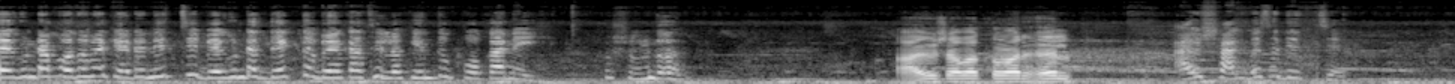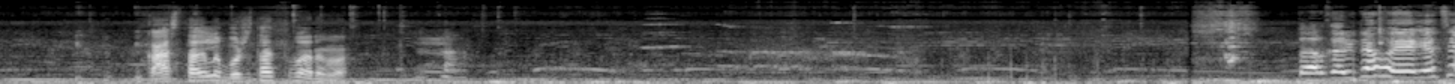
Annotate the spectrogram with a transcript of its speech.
বেগুনটা প্রথমে কেটে নিচ্ছি। বেগুনটা দেখতে বেকা ছিল কিন্তু পোকা নেই। খুব সুন্দর। আয়ুষ আবার তোমার হেল্প আয়ুষ শাক বেছে দিচ্ছে। কাজ থাকলে বসে থাকতে পারে না না। তরকারিটা হয়ে গেছে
